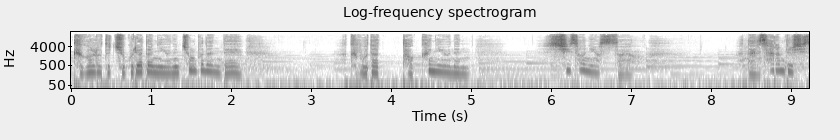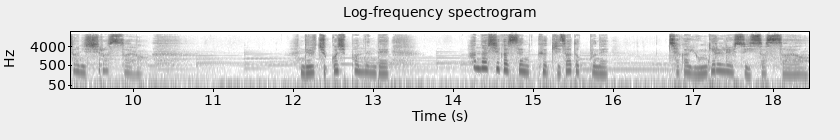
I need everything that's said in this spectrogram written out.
그걸로도 죽으려던 이유는 충분한데 그보다 더 큰 이유는 시선이었어요. 난 사람들 시선이 싫었어요. 늘 죽고 싶었는데 한나 씨가 쓴 그 기사 덕분에 제가 용기를 낼 수 있었어요.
